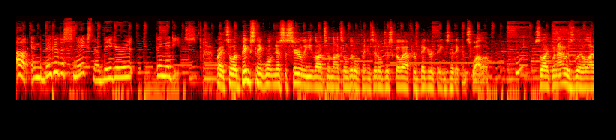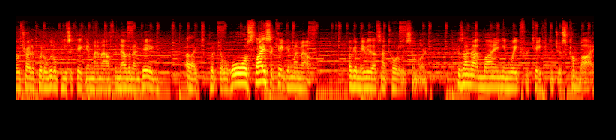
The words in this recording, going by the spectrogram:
Oh, and the bigger the snakes, the bigger thing it eats. Right, so a big snake won't necessarily eat lots and lots of little things. It'll just go after bigger things that it can swallow. Hmm? So, like when I was little, I would try to put a little piece of cake in my mouth, and now that I'm big, I like to put the whole slice of cake in my mouth. Okay, maybe that's not totally similar. Because I'm not lying in wait for cake to just come by.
